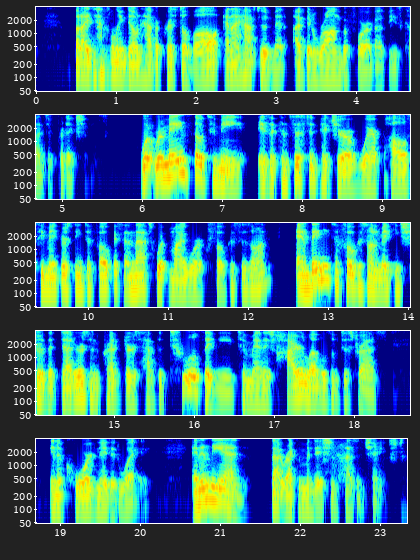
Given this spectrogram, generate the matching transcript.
but I definitely don't have a crystal ball, and I have to admit, I've been wrong before about these kinds of predictions. What remains, though, to me, is a consistent picture of where policymakers need to focus, and that's what my work focuses on. And they need to focus on making sure that debtors and creditors have the tools they need to manage higher levels of distress in a coordinated way. And in the end, that recommendation hasn't changed.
